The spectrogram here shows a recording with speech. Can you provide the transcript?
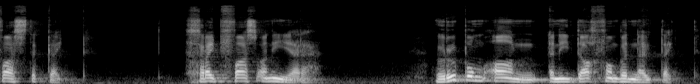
vas te kyk. Gryp vas aan die Here roep hom aan in die dag van benoudheid.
